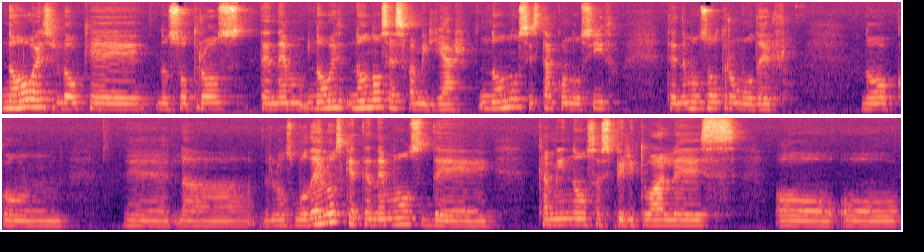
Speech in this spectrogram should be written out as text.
no es lo que nosotros tenemos, no, no, nos es familiar, no nos está conocido. Tenemos otro modelo, ¿no? Con eh, los modelos que tenemos de caminos espirituales o,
